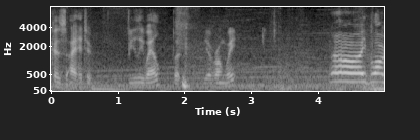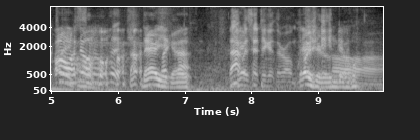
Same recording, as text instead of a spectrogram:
Because I hit it really well, but the wrong way. no, he blocked me. Oh, no. of a bitch. there you Like go. that. That There- was hitting it the wrong there's way. your own goal. Ah.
